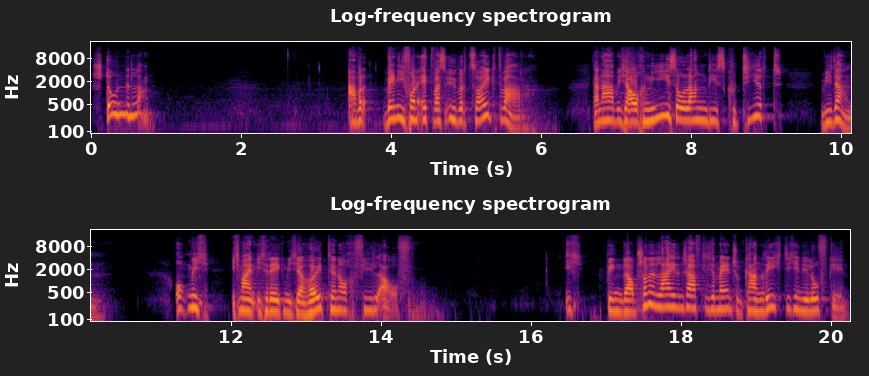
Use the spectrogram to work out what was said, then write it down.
Stundenlang. Aber wenn ich von etwas überzeugt war, dann habe ich auch nie so lang diskutiert wie dann. Und mich, ich meine, ich reg mich ja heute noch viel auf. Ich bin, glaube schon ein leidenschaftlicher Mensch und kann richtig in die Luft gehen.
